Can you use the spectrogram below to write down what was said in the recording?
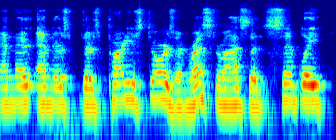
and there, and there's there's party stores and restaurants that simply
